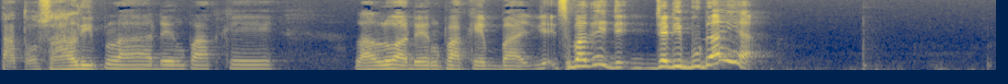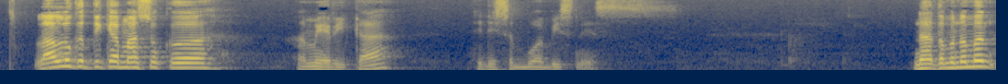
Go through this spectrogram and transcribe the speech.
tato salib lah ada yang pakai. Lalu ada yang pakai baju, sebagai jadi budaya. Lalu ketika masuk ke Amerika, jadi sebuah bisnis. Nah teman-teman,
